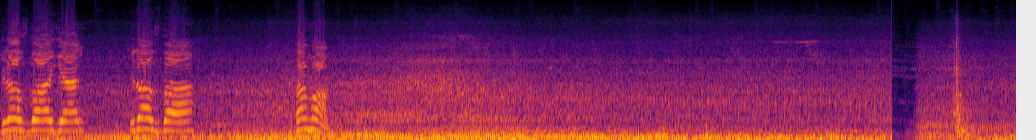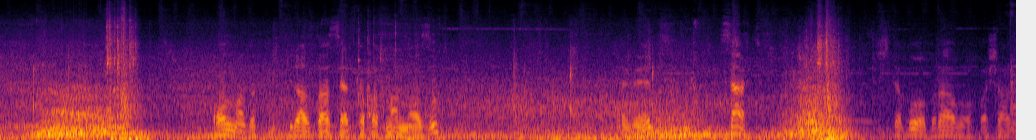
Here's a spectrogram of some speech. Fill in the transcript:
Biraz daha gel. Biraz daha. Tamam. Olmadı. Biraz daha sert kapatman lazım. Evet. Sert. İşte bu. Bravo. Başardın.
